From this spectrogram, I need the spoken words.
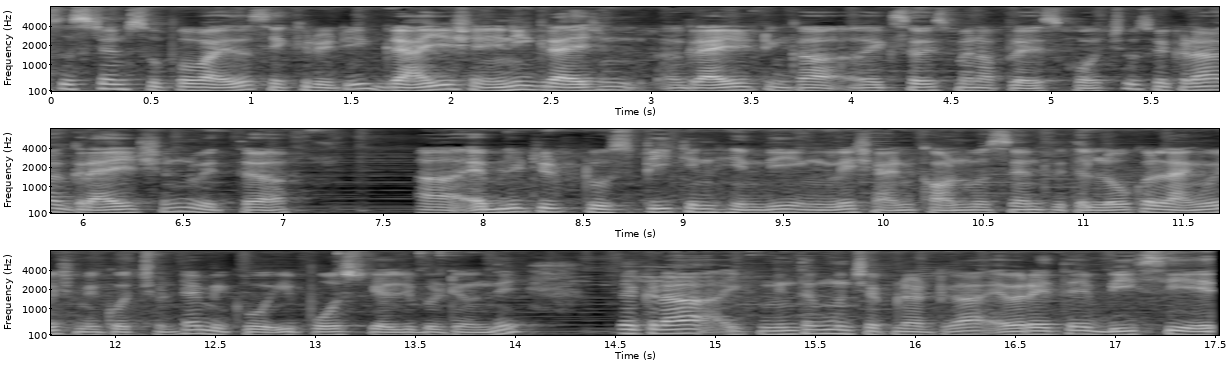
assistant supervisor security graduation any graduation graduate ఇంకా ఎక్స్ సర్వీస్ మ్యాన్ అప్లై చేసుకోవచ్చు. సో ఇక్కడ graduation with ability to speak in Hindi English and conversant with local language మీకు వచ్చుంటే మీకు ఈ పోస్ట్కి ఎలిజిబిలిటీ ఉంది. సో ఇక్కడ ఇంతకుముందు చెప్పినట్టుగా ఎవరైతే బీసీఏ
